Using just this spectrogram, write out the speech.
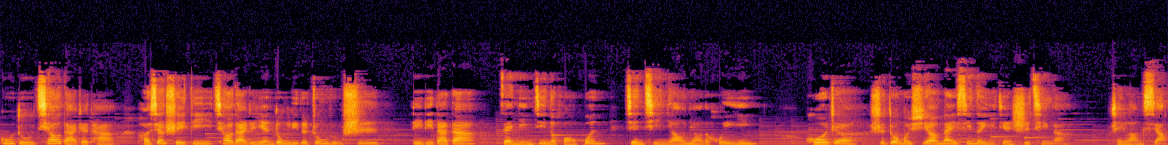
孤独敲打着他，好像水滴敲打着岩洞里的钟乳石，滴滴答答，在宁静的黄昏。溅起袅袅的回音，活着是多么需要耐心的一件事情啊！陈朗想。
